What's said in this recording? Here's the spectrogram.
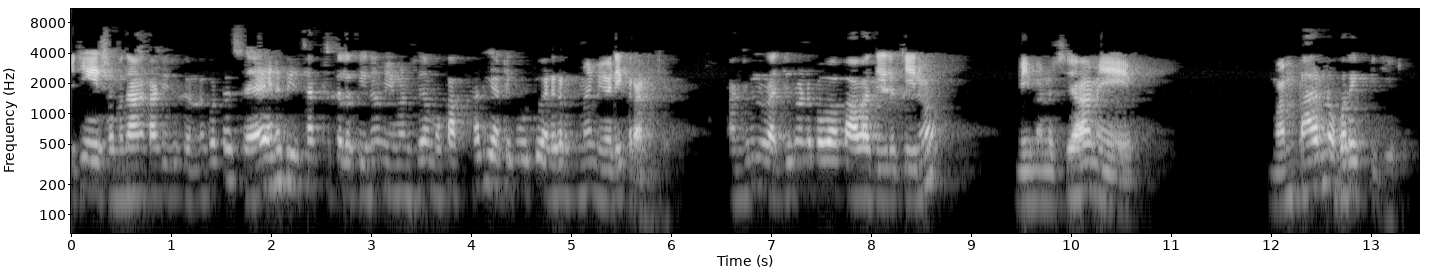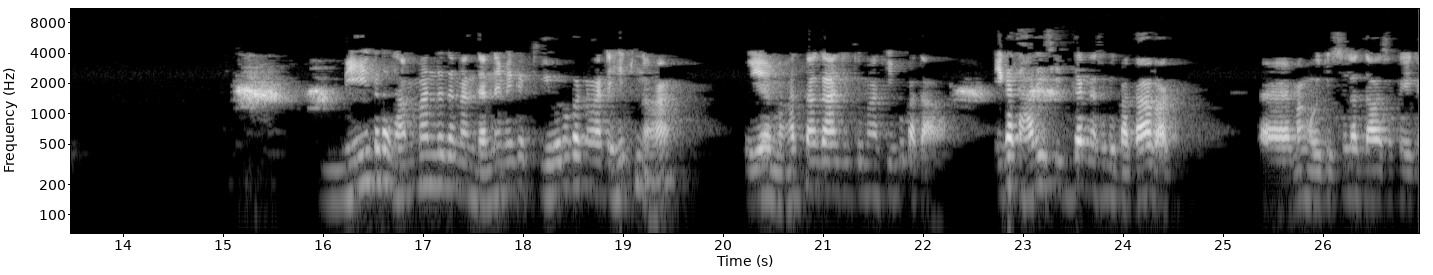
ඉතින් මේ ශ්‍රමදාන කටයුතු කරනකොට සෑහෙන පිරිසක් හිතලා තියෙනවා මේ මිනිස්සු මොකක් හරි යටිකූටු වැඩකට තමයි මේ වැඩේ කරන්නේ කියලා. අන්තිමට රජුරණ පවා පාවා දීලා තියෙනවා මේ මිනිස්සයා මේ මම් පාරන හොරෙක් විදියට. මේකට සම්බන්ධද මම දන්නේ මේක කියවනකොට මට හිතුණා ඔය මහත්මා ගාන්ධිතුමා කියපු කතාවක්. ඒකත් හරි සිද්ධ නැසළු කතාවක්. මම ওই ඉස්සෙල්ලා දවසක ඒක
